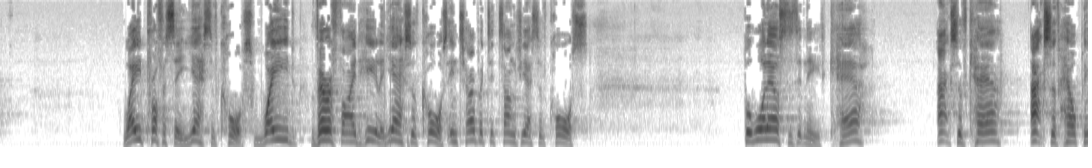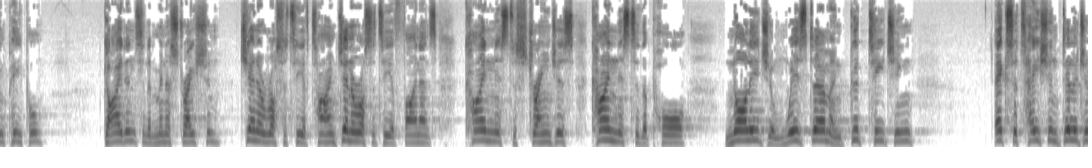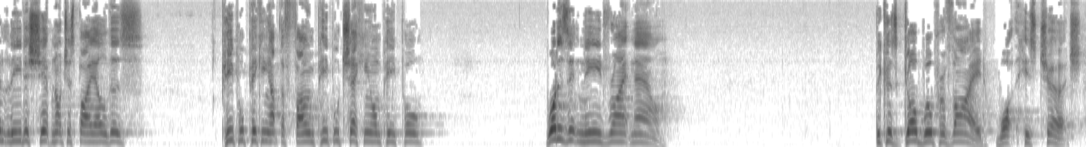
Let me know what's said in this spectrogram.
Weighed prophecy, yes, of course. Wade verified healing, yes, of course. Interpreted tongues, yes, of course. But what else does it need? Care? Acts of care? Acts of helping people? Guidance and administration, generosity of time, generosity of finance, kindness to strangers, kindness to the poor, knowledge and wisdom and good teaching, exhortation, diligent leadership, not just by elders, people picking up the phone, people checking on people. What does it need right now? Because God will provide what His church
